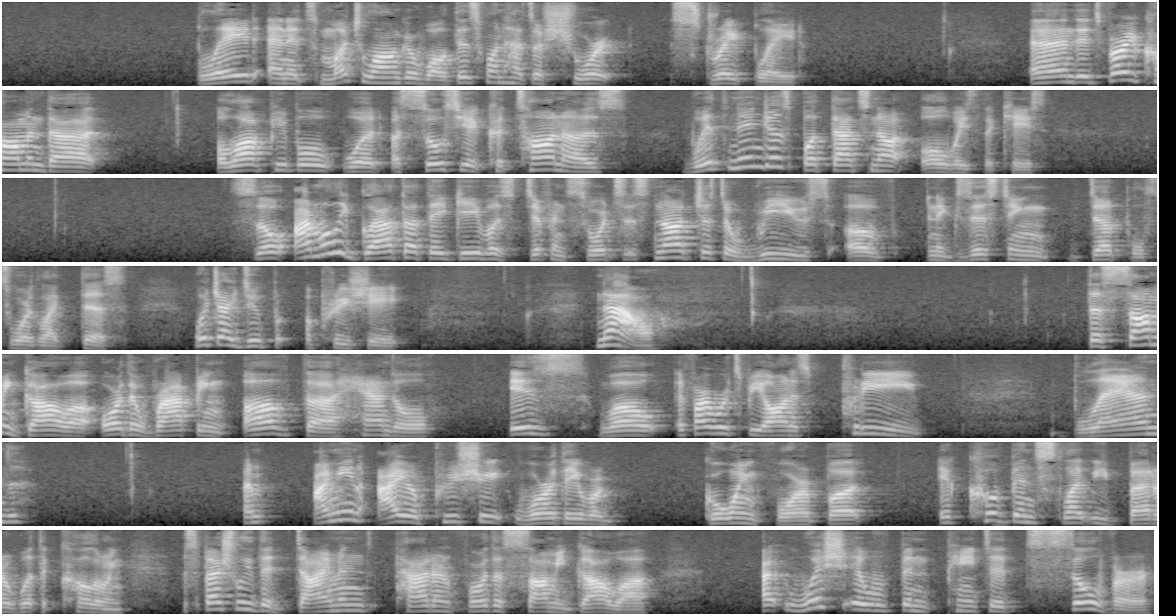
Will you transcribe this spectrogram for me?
blade and it's much longer while this one has a short straight blade. And it's very common that a lot of people would associate katanas with ninjas, but that's not always the case. So I'm really glad that they gave us different swords. It's not just a reuse of an existing Deadpool sword like this, which I do appreciate. Now, the samegawa or the wrapping of the handle is, well, if I were to be honest, pretty bland. I'm, mean, I appreciate where they were going for, but it could have been slightly better with the coloring especially the diamond pattern for the samegawa. I wish it would have been painted silver.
